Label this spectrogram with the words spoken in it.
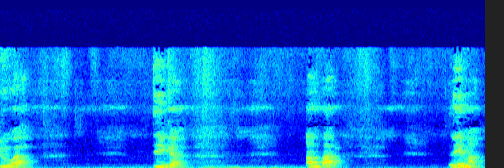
dua, tiga, empat, lima,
